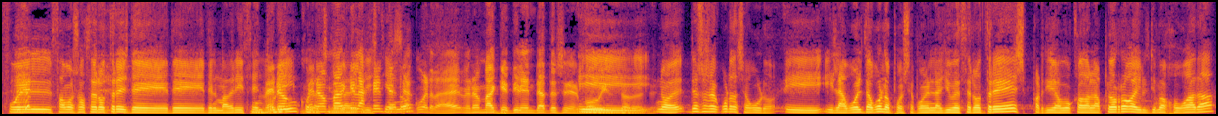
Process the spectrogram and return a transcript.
fue el famoso 0-3 de, de- del Madrid en Menos, Turín. Con menos mal que la gente Cristiano. se acuerda, ¿eh? Menos mal que tienen datos en el Y- móvil. todos. no, de eso se acuerda seguro. Y, y la vuelta, bueno, pues se pone en la Juve 0-3, partido abocado a la prórroga y última jugada,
